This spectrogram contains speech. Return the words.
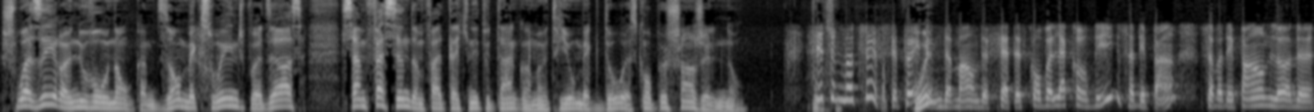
choisir un nouveau nom. Comme disons, McSween, je pourrais dire, ah, ça me fascine de me faire taquiner tout le temps comme un trio McDo. Est-ce qu'on peut changer le nom? C'est un motif, c'est pas Oui. une demande de fait. Est-ce qu'on va l'accorder? Ça dépend. Ça va dépendre là, de,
